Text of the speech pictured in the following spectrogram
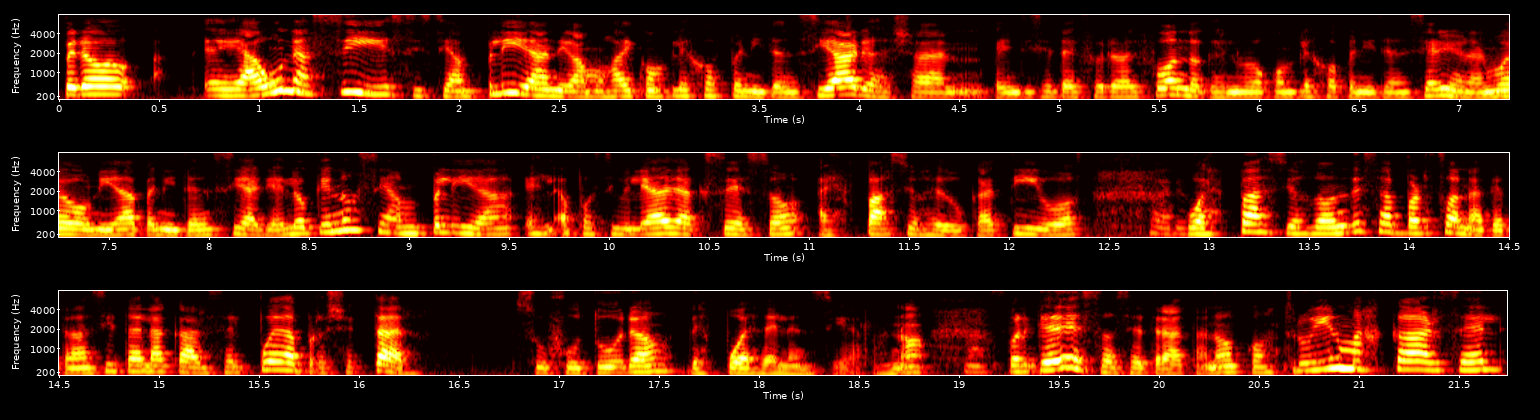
Pero eh, aún así, si se amplían, digamos, hay complejos penitenciarios, allá en 27 de febrero al fondo, que es el nuevo complejo penitenciario y una nueva unidad penitenciaria, lo que no se amplía es la posibilidad de acceso a espacios educativos o a espacios donde esa persona que transita la cárcel pueda proyectar su futuro después del encierro, ¿no? Porque de eso se trata, ¿no? Construir más cárcel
